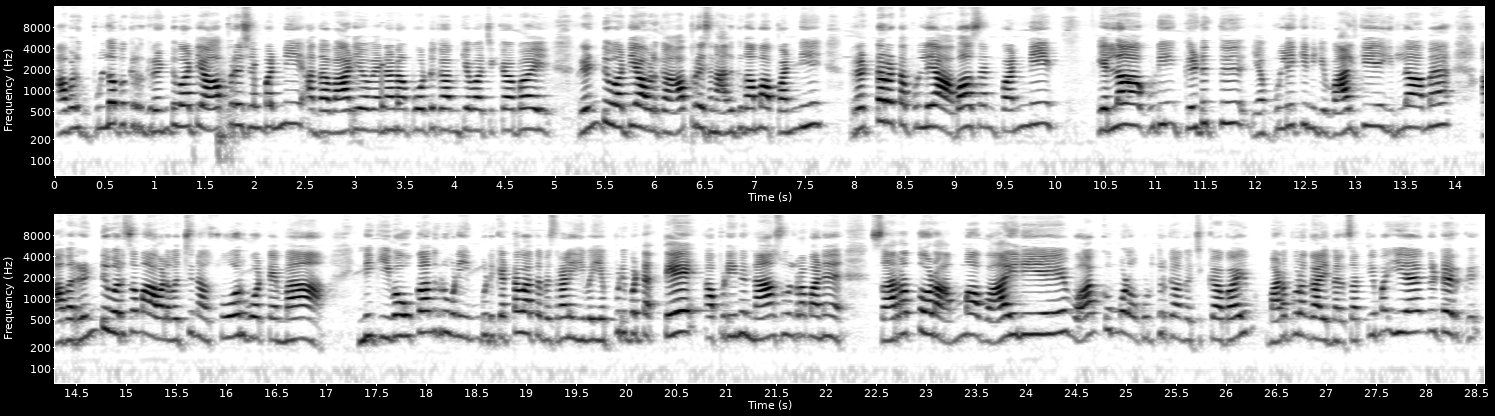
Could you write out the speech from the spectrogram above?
அவளுக்கு புள்ள பக்கிறதுக்கு ரெண்டு வாட்டி ஆப்ரேஷன் பண்ணி அந்த வாடியோ வேணா நான் போட்டு காமிக்கவா சிக்கா பாய்? ரெண்டு வாட்டி அவளுக்கு ஆப்ரேஷன் அதுக்கு பண்ணி ரெட்ட ரெட்ட பிள்ளையாக அபாசன் பண்ணி எல்லா குடியும் கெடுத்து என் பிள்ளைக்கு இன்னைக்கு வாழ்க்கையே இல்லாமல் அவள் ரெண்டு வருஷமாக அவளை வச்சு நான் சோறு போட்டேம்மா. இன்னைக்கு இவள் உட்காந்துக்கிட்டு உன்னை இப்படி கெட்ட வார்த்தை பேசுகிறாள் இவள் எப்படிப்பட்ட தே அப்படின்னு நான் சொல்கிறமான்னு சரத்தோட அம்மா வாயிலேயே வாக்குமூலம் கொடுத்துருக்காங்க சிக்காபாய் மணப்புறங்காளி மேலே சத்தியமாக என்கிட்ட இருக்குது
